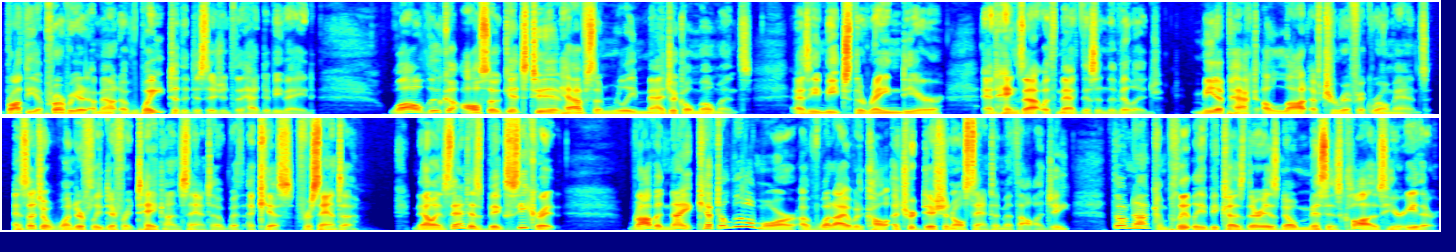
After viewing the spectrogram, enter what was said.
brought the appropriate amount of weight to the decisions that had to be made. While Luca also gets to have some really magical moments as he meets the reindeer and hangs out with Magnus in the village. Mia packed a lot of terrific romance and such a wonderfully different take on Santa with A Kiss for Santa. Now, in Santa's Big Secret, Robin Knight kept a little more of what I would call a traditional Santa mythology, though not completely because there is no Mrs. Claus here either.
